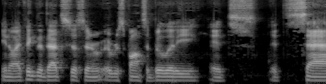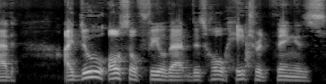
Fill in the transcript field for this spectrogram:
You know, I think that that's just a, responsibility. It's, it's sad I do also feel that this whole hatred thing is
